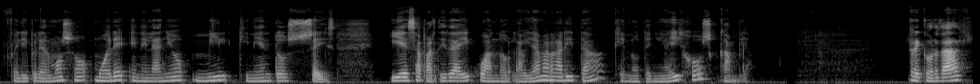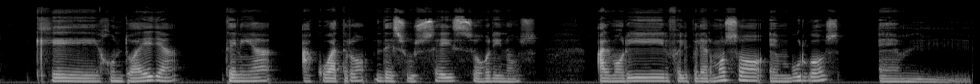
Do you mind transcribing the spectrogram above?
Felipe el Hermoso, muere en el año 1506 y es a partir de ahí cuando la vida de Margarita, que no tenía hijos, cambia. Recordad que junto a ella tenía a cuatro de sus seis sobrinos. Al morir Felipe el Hermoso en Burgos, en,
